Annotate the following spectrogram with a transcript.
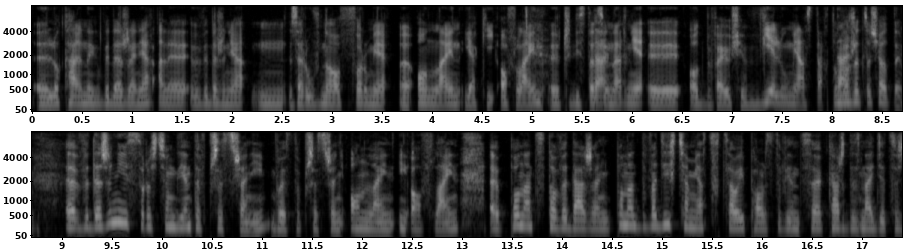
e, lokalnych wydarzeniach, ale wydarzenia m, zarówno w formie e, online, jak i offline, e, czyli stacjonarnie, tak. odbywają się w wielu miastach. To tak. może coś o tym. Wydarzenie jest rozciągnięte w przestrzeni, bo jest to przestrzeń online i offline. Ponad 100 wydarzeń, ponad 20 miast w całej Polsce, więc e, każdy znajdzie coś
